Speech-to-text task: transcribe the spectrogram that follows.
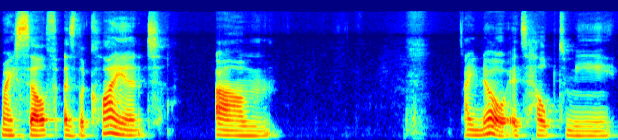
myself as the client, um, I know it's helped me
